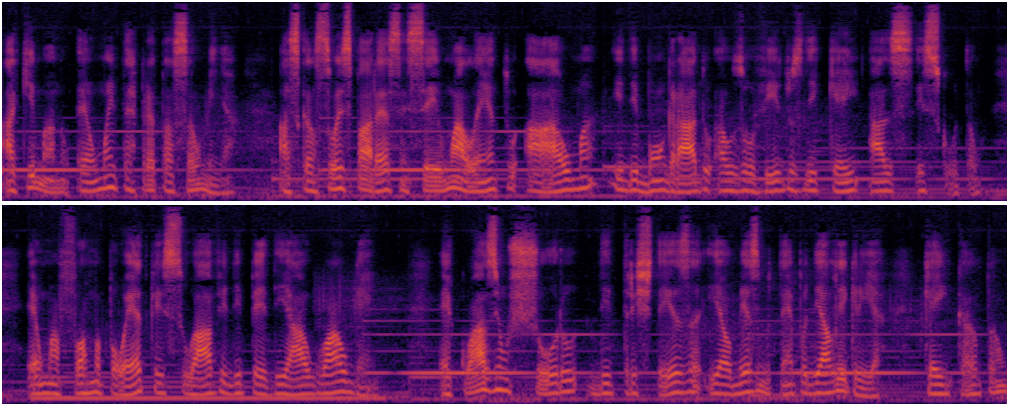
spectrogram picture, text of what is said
Aqui, mano, é uma interpretação minha. As canções parecem ser um alento à alma e de bom grado aos ouvidos de quem as escutam. É uma forma poética e suave de pedir algo a alguém. É quase um choro de tristeza e ao mesmo tempo de alegria que encantam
